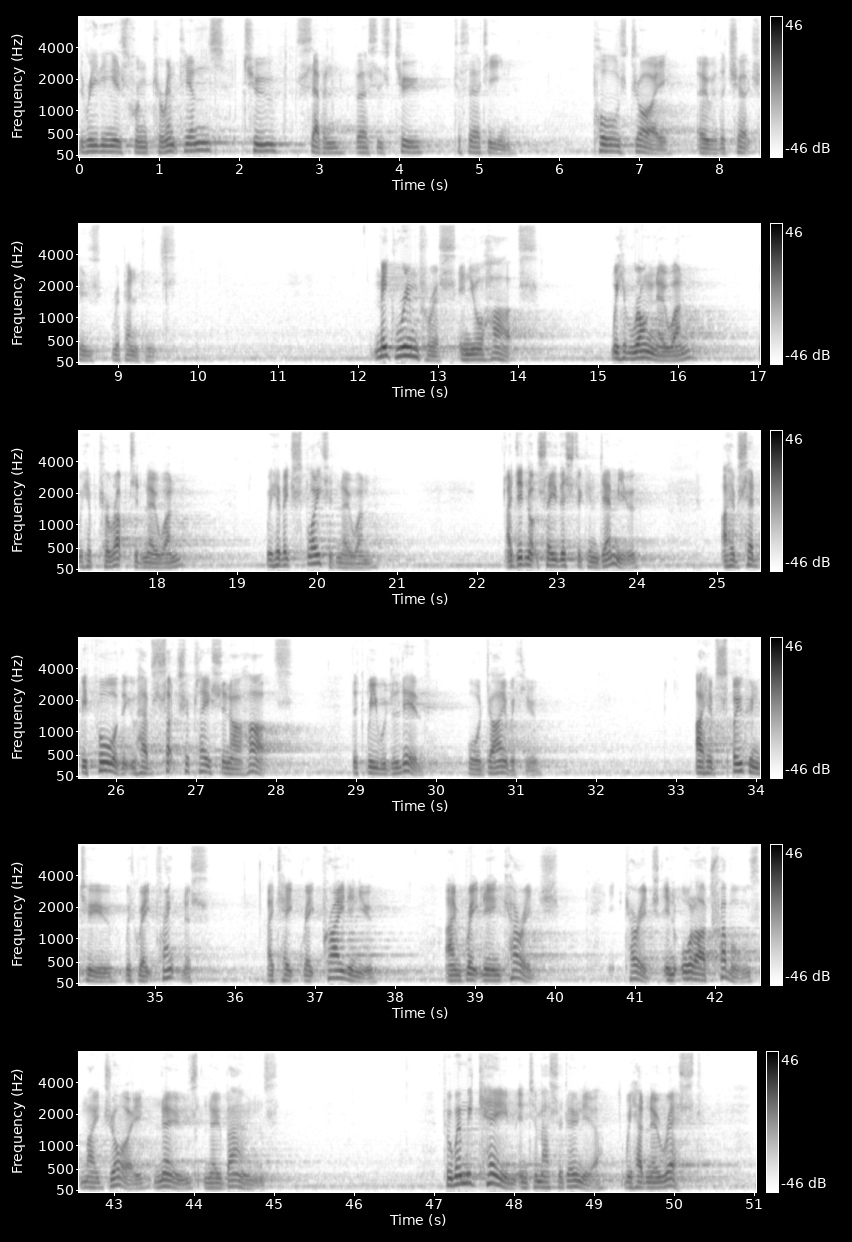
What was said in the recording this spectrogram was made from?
The reading is from Corinthians 2 7, verses 2 to 13. Paul's joy over the church's repentance. Make room for us in your hearts. We have wronged no one, we have corrupted no one, we have exploited no one. I did not say this to condemn you. I have said before that you have such a place in our hearts that we would live or die with you. I have spoken to you with great frankness. I take great pride in you. I am greatly encouraged. Encouraged in all our troubles, my joy knows no bounds. For when we came into Macedonia, we had no rest,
